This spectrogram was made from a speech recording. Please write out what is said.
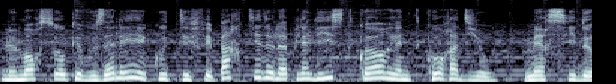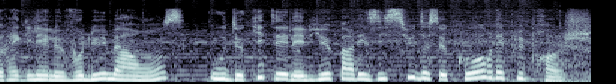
Le morceau que vous allez écouter fait partie de la playlist Core Co Radio. Merci de régler le volume à 11 ou de quitter les lieux par les issues de secours les plus proches.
